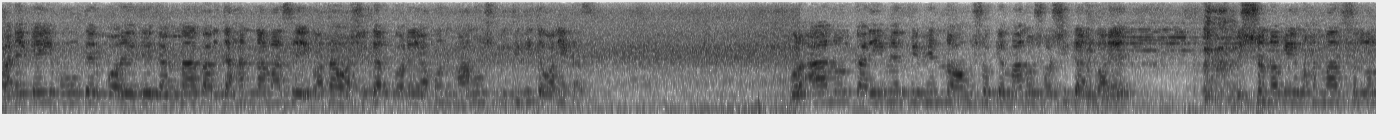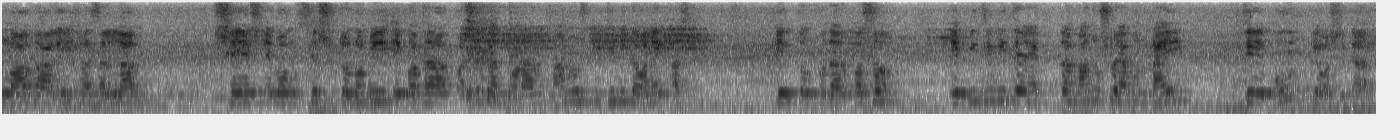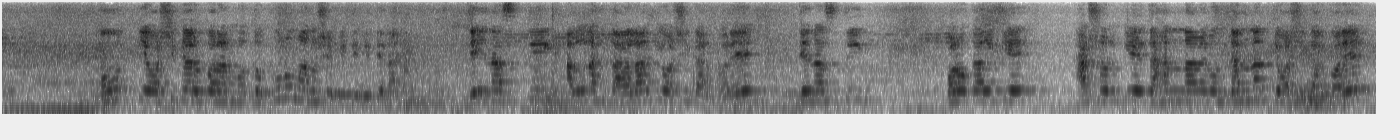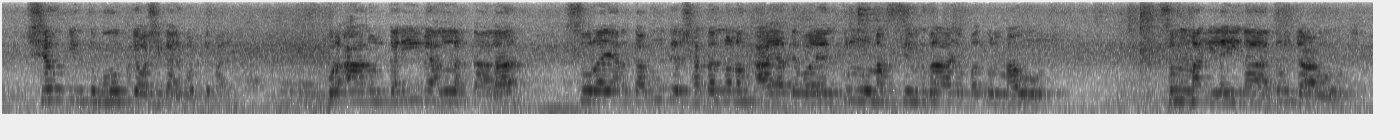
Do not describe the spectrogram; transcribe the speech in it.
অনেকেই মৌতের পরে যে জান্নাত আর জাহান্নাম আছে, এই কথা অস্বীকার করে, এমন মানুষ পৃথিবীতে অনেক আছে। কোরআনুল কারিমের বিভিন্ন অংশকে মানুষ অস্বীকার করে। বিশ্বনবী মোহাম্মদ সাল্লাহ আলী ওয়াসাল্লাম শেষ এবং শ্রেষ্ঠ নবী এ কথা অস্বীকার করার মানুষ পৃথিবীতে অনেক আছে। কিন্তু খোদার কসম, এই পৃথিবীতে একটা মানুষও এমন নাই যে মৌতকে অস্বীকার করে। মৌতকে অস্বীকার করার মতো কোনো মানুষ এই পৃথিবীতে নাই। যে নাস্তিক আল্লাহ তাআলাকে অস্বীকার করে, যে নাস্তিক পরকালকে, হাসরকে, জাহান্নাম এবং জান্নাতকে অস্বীকার করে, সেও কিন্তু মৌতকে অস্বীকার করতে পারে কুরআনুল কারীমে আল্লাহ তাআলা সূরা আল কাবুতের 57 নং আয়াতে বলেন, কুল্লু নাফসিন মাউত, সুম্মা ইলাইনা তুরজাউন।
